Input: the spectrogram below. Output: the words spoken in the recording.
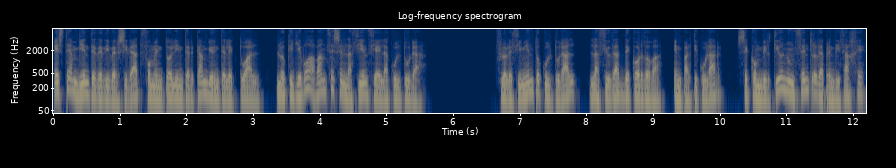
Este ambiente de diversidad fomentó el intercambio intelectual, lo que llevó a avances en la ciencia y la cultura. Florecimiento cultural, la ciudad de Córdoba, en particular, se convirtió en un centro de aprendizaje,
